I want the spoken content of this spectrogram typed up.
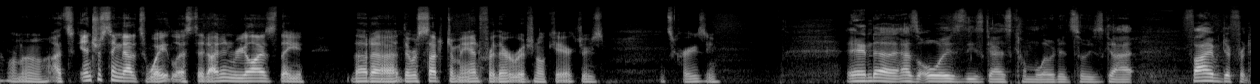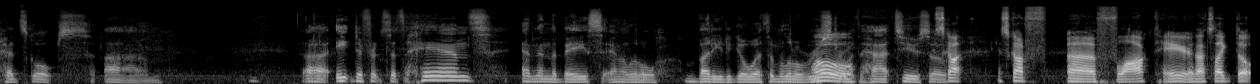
I don't know. It's interesting that it's waitlisted. I didn't realize they that uh there was such demand for their original characters. It's crazy. And uh, as always, these guys come loaded. So he's got five different head sculpts, um, uh, eight different sets of hands, and then the base and a little buddy to go with him, a little rooster Whoa. with a hat too. So It's got it's got f- uh flocked hair. That's like the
